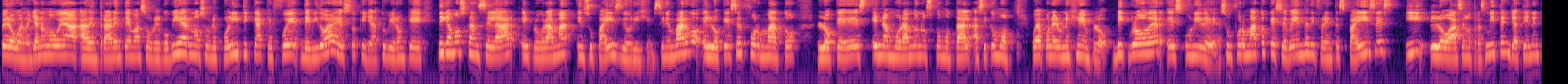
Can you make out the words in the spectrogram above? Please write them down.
pero bueno, ya no me voy a adentrar en temas sobre el gobierno, sobre política, que fue debido a esto que ya tuvieron que, digamos, cancelar el programa en su país de origen. Sin embargo, en lo que es el formato, lo que es enamorándonos como tal, así como voy a poner un ejemplo, Big Brother es una idea, es un formato que se vende en diferentes países y lo hacen, lo transmiten, ya tienen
